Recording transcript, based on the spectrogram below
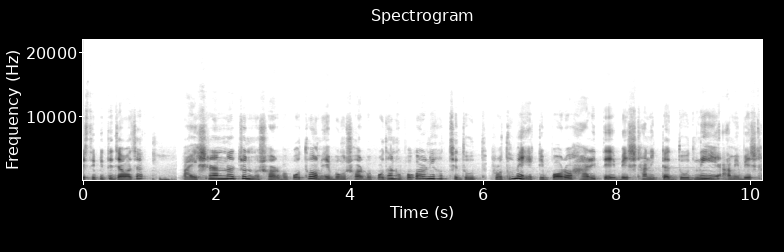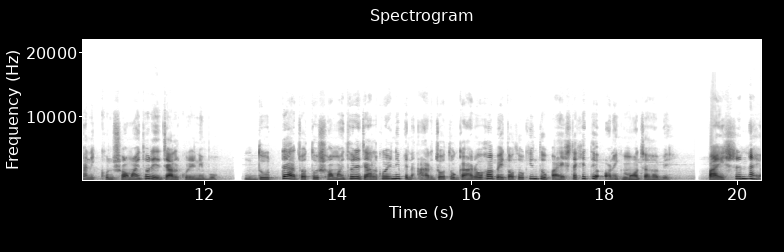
রেসিপিতে যাওয়া যাক। পায়েস রান্নার জন্য সর্বপ্রথম এবং সর্বপ্রধান উপকরণই হচ্ছে দুধ। প্রথমে একটি বড় হাঁড়িতে বেশ খানিকটা দুধ নিয়ে আমি বেশ খানিকক্ষণ সময় ধরে জাল করে নেব। দুধটা যত সময় ধরে জাল করে নেবেন আর যত গাঢ় হবে তত কিন্তু পায়েসটা খেতে অনেক মজা হবে। পায়েস রান্নায়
